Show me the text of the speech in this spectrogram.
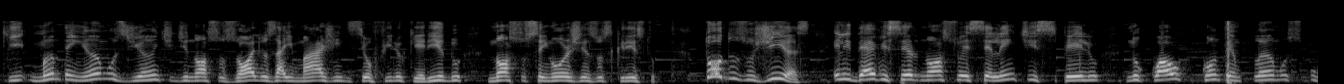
que mantenhamos diante de nossos olhos a imagem de seu Filho querido, nosso Senhor Jesus Cristo. Todos os dias, ele deve ser nosso excelente espelho, no qual contemplamos o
